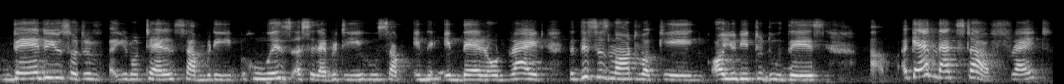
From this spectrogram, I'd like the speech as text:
where do you sort of you know tell somebody who is a celebrity who's some in in their own right that this is not working or you need to do this? Uh, again that's tough right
